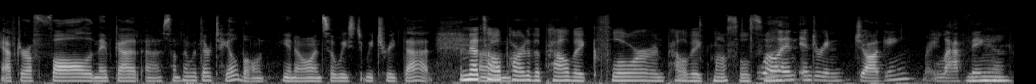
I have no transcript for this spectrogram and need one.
after a fall, and they've got uh, something with their tailbone. You know, and so we we treat that. And that's all Um, part of the pelvic floor and pelvic muscles. Well, huh? and, and during jogging, laughing,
